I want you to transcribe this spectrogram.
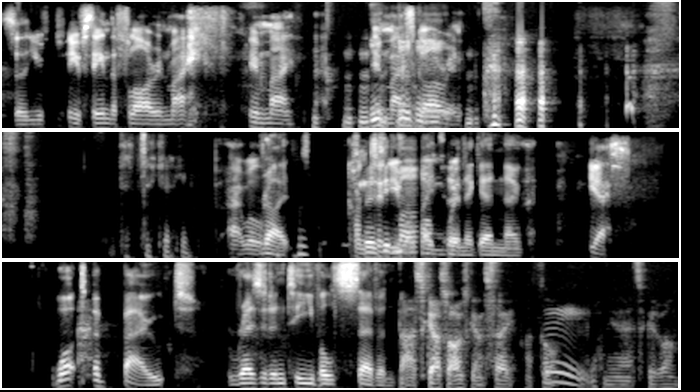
So you've you've seen the flaw in my in my in my scoring. Just, just checking. I will Right. So is it continue my on turn with again now? yes. What about Resident Evil 7? That's, that's what I was going to say. I thought, Hmm. yeah, it's a good one.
